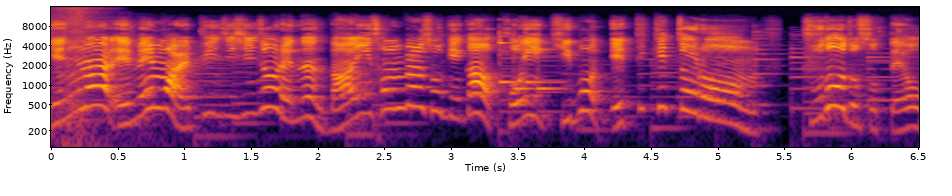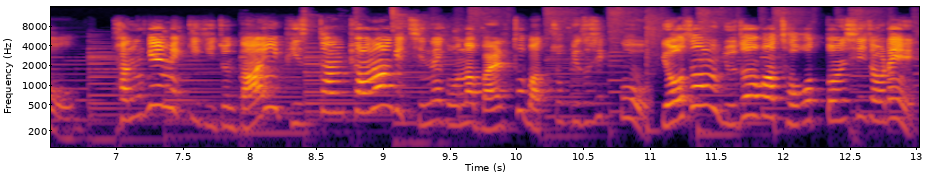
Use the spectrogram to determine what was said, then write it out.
옛날 MMORPG 시절에는 나이 성별 소개가 거의 기본 에티켓처럼 굳어졌었대요. 관계 맺기 기준 나이 비슷한 편하게 지내거나 말투 맞추기도 쉽고 여성 유저가 적었던 시절에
